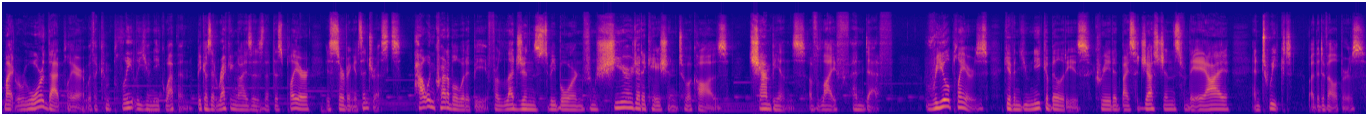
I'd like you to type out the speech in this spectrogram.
might reward that player with a completely unique weapon because it recognizes that this player is serving its interests. How incredible would it be for legends to be born from sheer dedication to a cause, champions of life and death? Real players given unique abilities created by suggestions from the AI and tweaked by the developers.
